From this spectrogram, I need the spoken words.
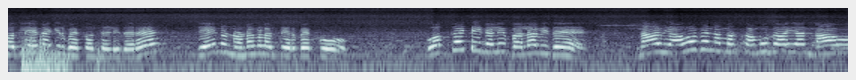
ಮೊದ್ಲು ಏನಾಗಿರ್ಬೇಕು ಅಂತ ಹೇಳಿದ್ದಾರೆ? ಜೇನು ನೊಣಗಳಂತ ಇರಬೇಕು. ಒಗ್ಗಟ್ಟಿನಲ್ಲಿ ಬಲವಿದೆ. ನಾವ್ ಯಾವಾಗ ನಮ್ಮ ಸಮುದಾಯ, ನಾವು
